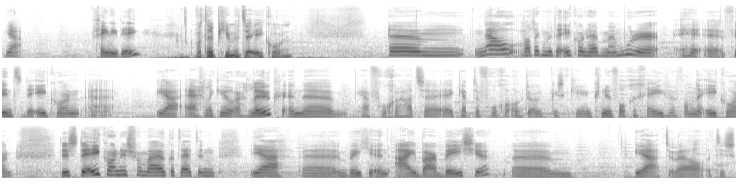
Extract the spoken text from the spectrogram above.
Ja, geen idee. Wat heb je met de eekhoorn? Ehm, nou, wat ik met de eekhoorn heb, mijn moeder vindt de eekhoorn ja, eigenlijk heel erg leuk. En eh, ja, vroeger had ze, ik heb er vroeger ook, ook eens een keer een knuffel gegeven van de eekhoorn. Dus de eekhoorn is voor mij ook altijd een, ja, eh, een beetje een aaibaar beestje. Ehm, ja, terwijl het is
